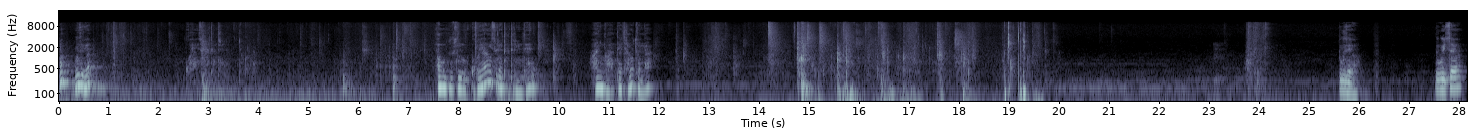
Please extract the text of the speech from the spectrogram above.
어? 뭔 소리야? 고양이 소리가 들리네 잠깐만 방금 무슨 고양이 소리 같은 거 들리는데? 아닌가? 내가 잘못 들었나? 누구세요? 누구 있어요?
